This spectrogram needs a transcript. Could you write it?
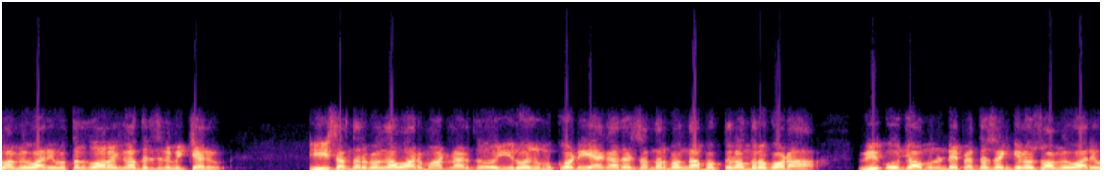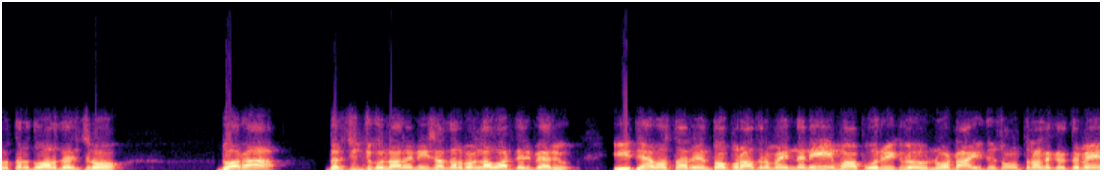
స్వామి వారి ఉత్తర ద్వారంగా దర్శనమిచ్చారు. ఈ సందర్భంగా వారు మాట్లాడుతూ ఈ రోజు ముక్కోటి ఏకాదశి సందర్భంగా భక్తులందరూ కూడా వేకువజాము నుండే పెద్ద సంఖ్యలో స్వామివారి ఉత్తర ద్వార దర్శనం ద్వారా దర్శించుకున్నారని సందర్భంగా వారు తెలిపారు. ఈ దేవస్థానం ఎంతో పురాతనమైందని మా పూర్వీకులు నూట ఐదు సంవత్సరాల క్రితమే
